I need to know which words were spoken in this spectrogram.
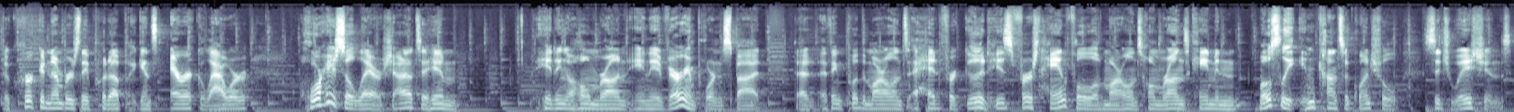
the crooked numbers they put up against Eric Lauer. Jorge Soler, shout out to him, hitting a home run in a very important spot that I think put the Marlins ahead for good. His first handful of Marlins home runs came in mostly inconsequential situations.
